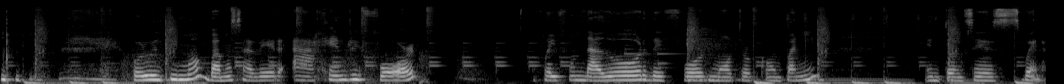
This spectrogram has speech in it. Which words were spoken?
Por último, vamos a ver a Henry Ford. Fue el fundador de Ford Motor Company. Entonces, bueno,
